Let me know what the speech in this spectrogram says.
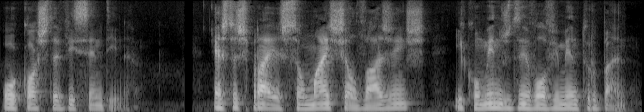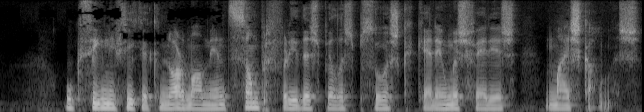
ou Costa Vicentina. Estas praias são mais selvagens e com menos desenvolvimento urbano o que significa que normalmente são preferidas pelas pessoas que querem umas férias mais calmas.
